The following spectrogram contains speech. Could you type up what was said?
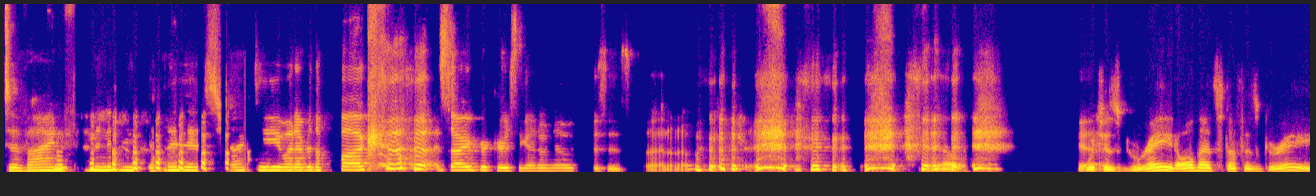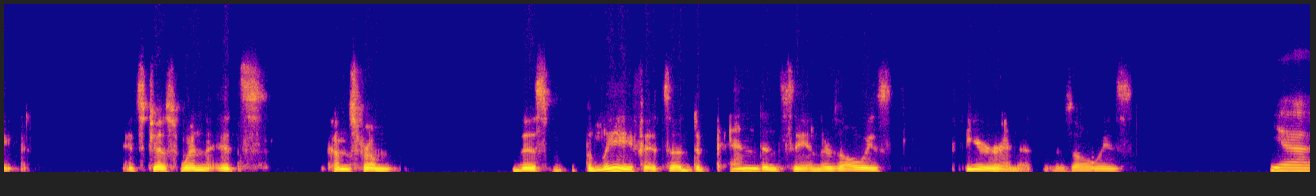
Divine feminine goddess, Shakti, whatever the fuck. Sorry for cursing. I don't know if this is, I don't know. yeah. Yeah. Which is great. All that stuff is great. It's just when it's comes from this belief, it's a dependency, and there's always fear in it. There's always yeah,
